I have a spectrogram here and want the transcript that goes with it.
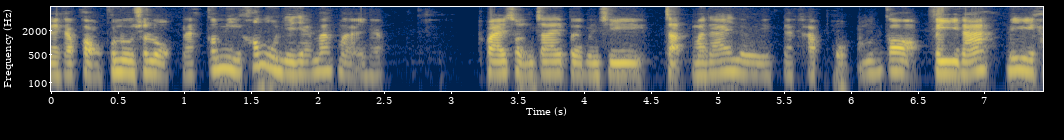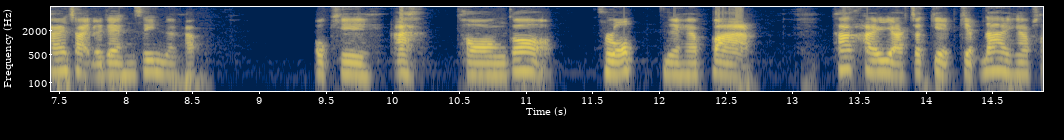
นะครับ ของคุณลุงฉลกนะก็มีข้อมูลเยอะแยะมากมายครับใครสนใจเปิดบัญชีจัดมาได้เลยนะครับ ผมก็ฟรีนะ ไม่มีค่าใช้จ่ายใดๆทั้งสิ้นนะครับ โอเคอะทองก็ครบนะครับบาท ถ้าใครอยากจะเก็บเก็บได้ครับส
